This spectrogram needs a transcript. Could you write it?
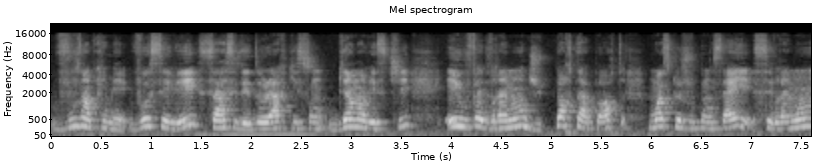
vous imprimez vos CV, ça c'est des dollars qui sont bien investis, et vous faites vraiment du porte-à-porte. Moi ce que je vous conseille, c'est vraiment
